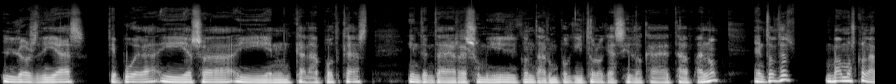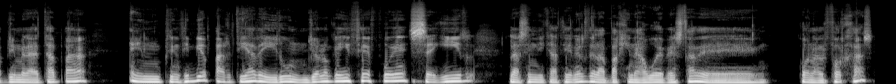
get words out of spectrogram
los días que pueda y eso y en cada podcast intentaré resumir y contar un poquito lo que ha sido cada etapa, ¿no? Entonces, vamos con la primera etapa. En principio partía de Irún. Yo lo que hice fue seguir las indicaciones de la página web esta de con alforjas,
